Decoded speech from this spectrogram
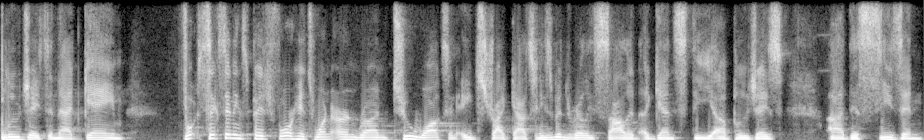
Blue Jays in that game. Four, six innings pitched, four hits, one earned run, two walks, and eight strikeouts. And he's been really solid against the uh, Blue Jays uh, this season.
